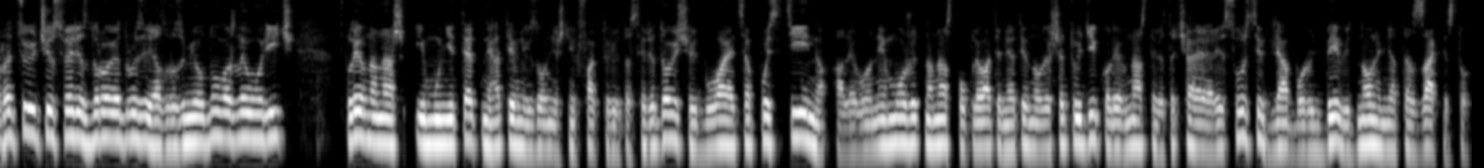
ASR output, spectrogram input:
Працюючи у сфері здоров'я, друзі, я зрозумів одну важливу річ. Вплив на наш імунітет негативних зовнішніх факторів та середовища відбувається постійно, але вони можуть на нас повпливати негативно лише тоді, коли в нас не вистачає ресурсів для боротьби, відновлення та захисту.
